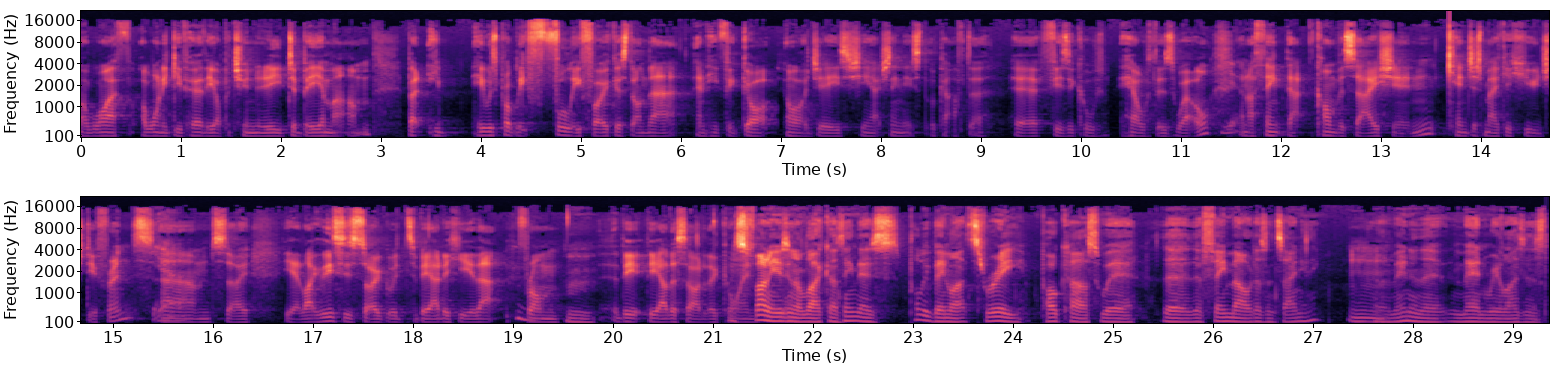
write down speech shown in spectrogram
My wife, I want to give her the opportunity to be a mum." But he he was probably fully focused on that, and he forgot, "Oh, geez, she actually needs to look after." Her physical health as well, Yeah. and I think that conversation can just make a huge difference. Yeah. Um, so yeah, like this is so good to be able to hear that from the the other side of the coin. It's funny, isn't it? Like I think there's probably been like three podcasts where the the female doesn't say anything. You know what I mean? And the man realizes,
